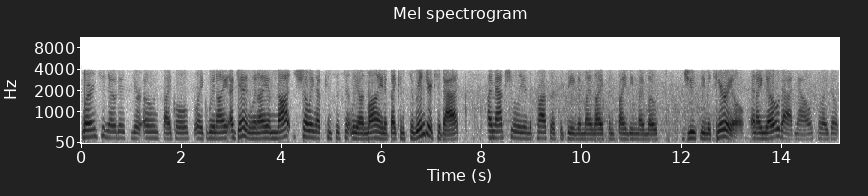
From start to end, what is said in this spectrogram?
learn to notice your own cycles. Like when I again, when I am not showing up consistently online, if I can surrender to that, I'm actually in the process of being in my life and finding my most juicy material. And I know that now, so I don't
